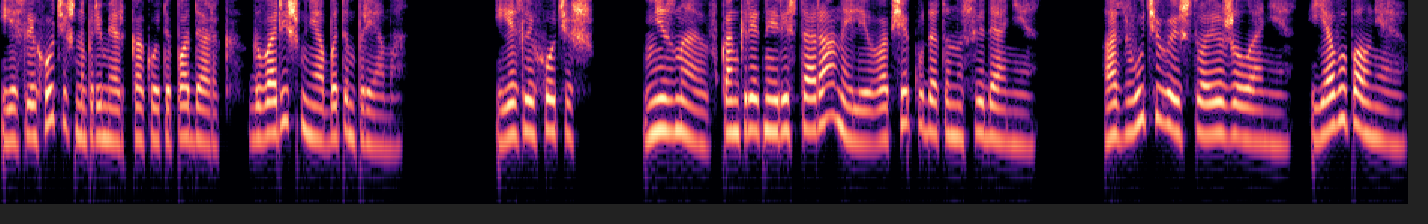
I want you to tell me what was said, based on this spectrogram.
Если хочешь, например, какой-то подарок, говоришь мне об этом прямо. Если хочешь, не знаю, в конкретный ресторан или вообще куда-то на свидание. Озвучиваешь свое желание, я выполняю.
